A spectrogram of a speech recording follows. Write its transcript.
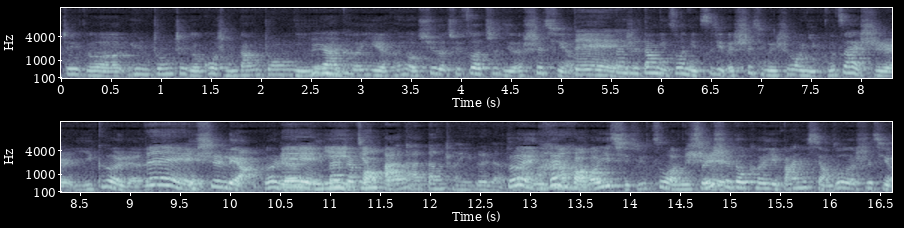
这个孕中这个过程当中，你依然嗯。可以很有序的去做自己的事情。对，但是当你做你自己的事情的时候，你不再是一个人，对。你是两个人，对你带着宝已经把宝，他当成一个人。对你带着宝宝 一起去做，你随时都可以把你想做的事情，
